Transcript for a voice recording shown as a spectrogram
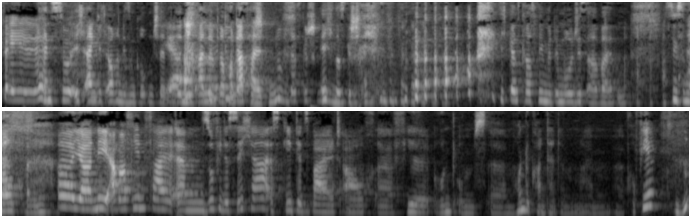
fail. Kennst du ich eigentlich auch in diesem Gruppenchat Ja. drin und alle davon abhalten? du das geschrieben. Ich das geschrieben. ich ganz krass viel mit Emojis arbeiten. Süße Mausfallen. Ah, ja, nee, aber auf jeden Fall, ähm, so viel ist sicher. Es geht jetzt bald auch äh, viel rund ums ähm, Hundecontent in meinem äh, Profil. Mhm.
